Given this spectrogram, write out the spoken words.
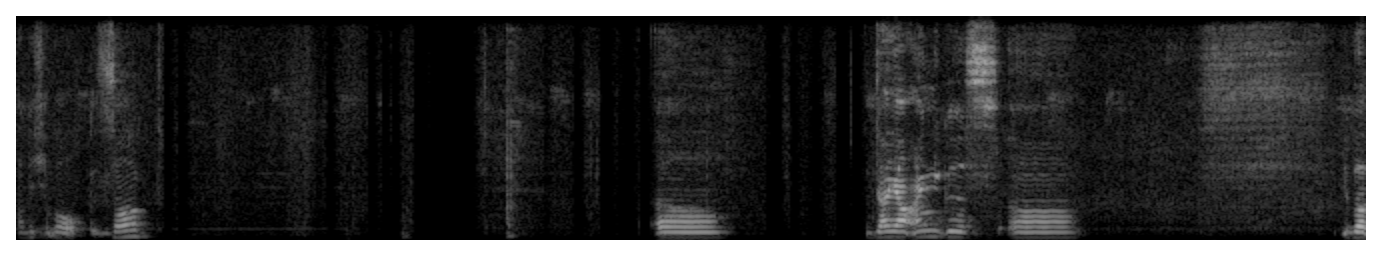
Habe ich aber auch gesagt. Äh, da ja einiges äh, über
